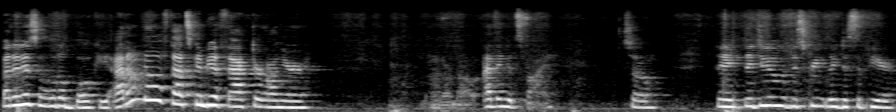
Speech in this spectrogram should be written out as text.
But it is a little bulky. I don't know if that's gonna be a factor on your I think it's fine. So they, they do discreetly disappear.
